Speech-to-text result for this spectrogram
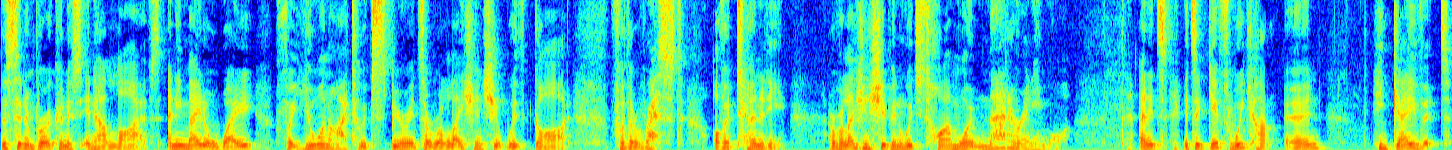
the sin and brokenness in our lives, and He made a way for you and I to experience a relationship with God for the rest of eternity, a relationship in which time won't matter anymore. And it's, it's a gift we can't earn. He gave it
